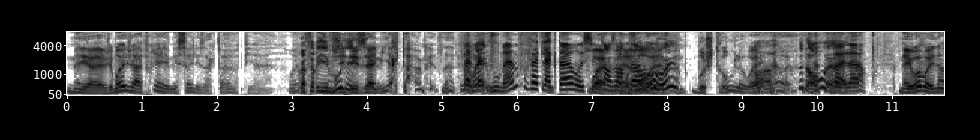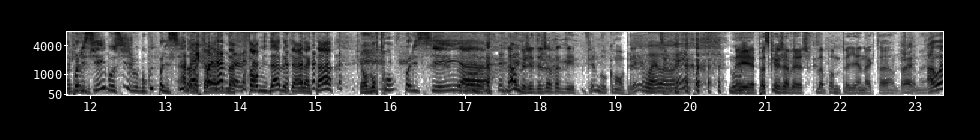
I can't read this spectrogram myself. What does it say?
Mais euh, j'ai- moi, j'ai appris à aimer ça, les acteurs. Puis, euh, ouais. Referiez-vous J'ai des... des... amis acteurs maintenant. Ben, Ah ouais? Vous-même, vous faites l'acteur aussi Ouais, de temps en ben, temps. ouais, ouais, Bouche-trou, là, ouais. Oh. ouais. Non, non. euh, Ben alors, Mais ouais, ouais, non. Les policiers, moi aussi, j'ai vu beaucoup de policiers Ah dans ben ma, carrière- voilà, vous ma avez- formidable carrière d'acteur. Et on vous retrouve, policier. Euh, ouais. Non, mais j'ai déjà fait des films au complet. ouais, ouais, ouais. Mais Oui. euh, parce que j'avais, je ne pouvais pas me payer un acteur, ouais. justement. Ah ouais?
